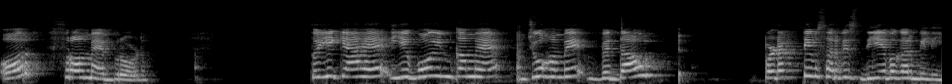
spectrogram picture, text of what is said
और फ्रॉम एब्रोड तो ये क्या है? ये वो इनकम है जो हमें विदाउट प्रोडक्टिव सर्विस दिए बगैर मिली।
